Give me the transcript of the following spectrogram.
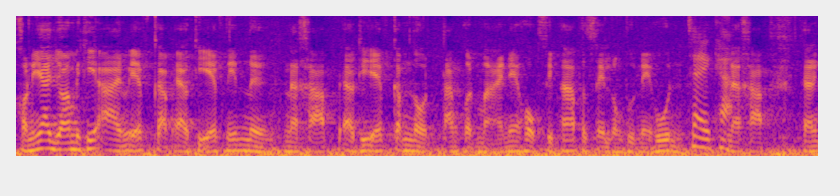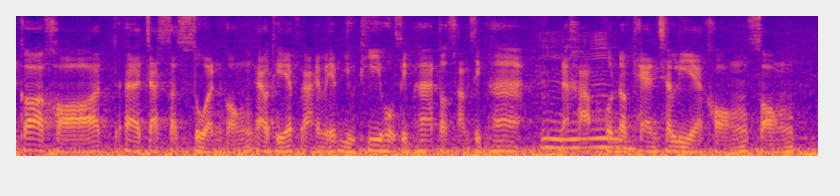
ขออนุญาตย้อนไปที่ IMF กับ LTF นิดหนึ่งนะครับ LTF กำหนดตามกฎหมายเนี่ย65%ลงทุนในหุ้นใช่ค่ะนะครับดังนั้นก็ขอเอ่อจัดสัดส่วนของ LTF กับ IMF อยู่ที่ 65 ต่อ 35 นะครับผลตอบแทนเฉลี่ยของ 2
